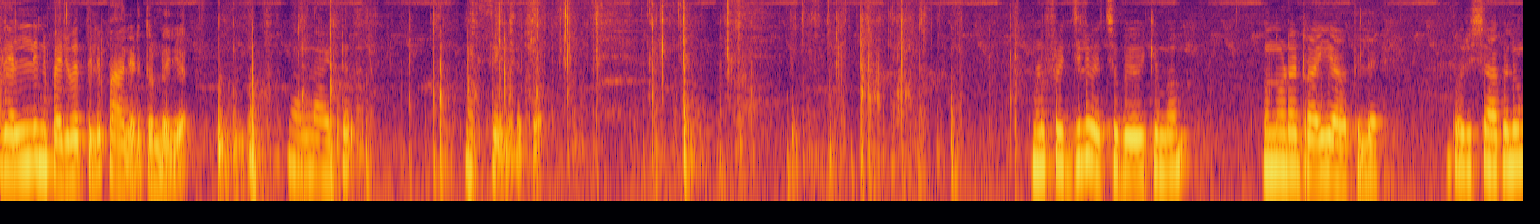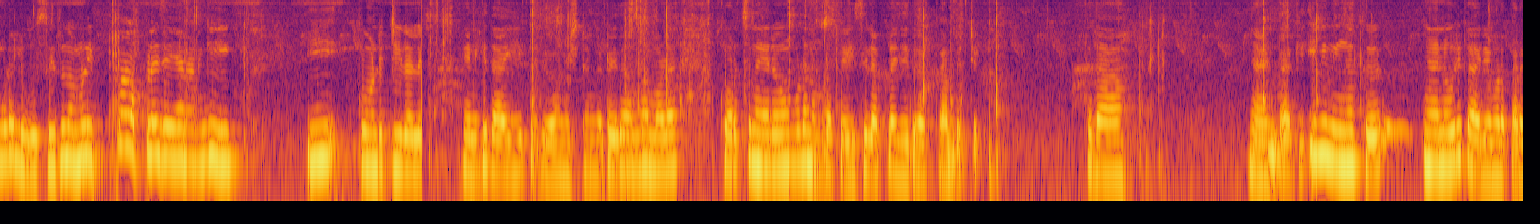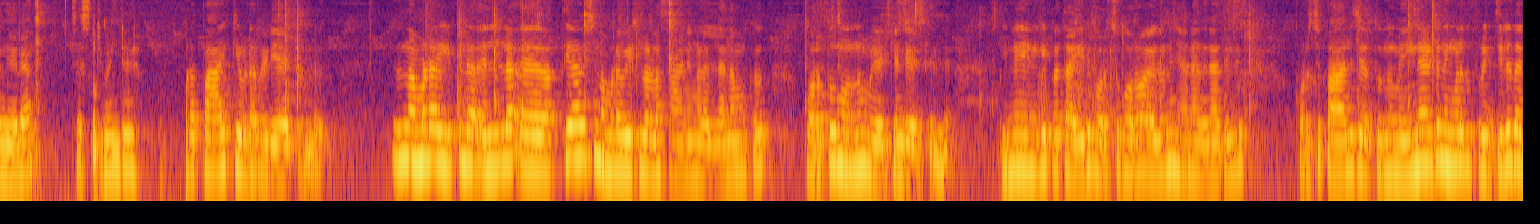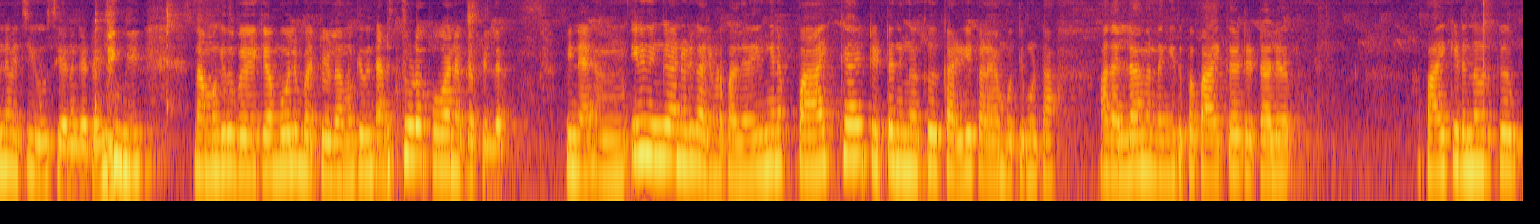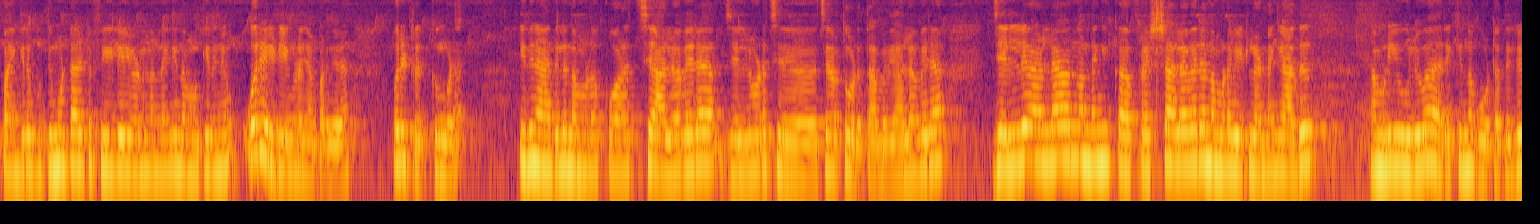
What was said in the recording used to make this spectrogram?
വെല്ലിന് പരുവത്തിൽ പാലെടുത്തുകൊണ്ട് വരിക. നന്നായിട്ട് മിക്സ് ചെയ്തെടുക്കുക നമ്മൾ ഫ്രിഡ്ജിൽ വെച്ച് ഉപയോഗിക്കുമ്പം ഒന്നുകൂടെ ഡ്രൈ ആവത്തില്ലേ? അപ്പോൾ ഒരു ശകലവും കൂടെ ലൂസ് ചെയ്ത് നമ്മൾ ഇപ്പോൾ അപ്ലൈ ചെയ്യാനാണെങ്കിൽ ഈ ഈ ക്വാണ്ടിറ്റിയിലല്ലേ എനിക്കിതാ ഈ പരുവാണ് ഇഷ്ടം കേട്ടോ. ഇതാകുമ്പോൾ നമ്മളെ കുറച്ച് നേരവും കൂടെ നമ്മുടെ ഫേസിൽ അപ്ലൈ ചെയ്ത് വെക്കാൻ പറ്റും. ഇതാ ഞാൻ ഉണ്ടാക്കി. ഇനി നിങ്ങൾക്ക് ഞാൻ ഒരു കാര്യം കൂടെ പറഞ്ഞുതരാം. Just minute. നമ്മുടെ പായ്ക്ക് ഇവിടെ റെഡി ആയിട്ടുണ്ട്. ഇത് നമ്മുടെ വീട്ടിൽ എല്ലാ അത്യാവശ്യം നമ്മുടെ വീട്ടിലുള്ള സാധനങ്ങളെല്ലാം. നമുക്ക് പുറത്തുനിന്നൊന്നും മേടിക്കേണ്ടി വരത്തില്ല. പിന്നെ എനിക്കിപ്പോൾ തൈര് കുറച്ച് കുറവായതുകൊണ്ട് ഞാൻ അതിനകത്തിൽ കുറച്ച് പാൽ ചേർത്തുന്നു. മെയിനായിട്ട് നിങ്ങളിത് ഫ്രിഡ്ജിൽ തന്നെ വെച്ച് യൂസ് ചെയ്യണം കേട്ടോ. ഇല്ലെങ്കിൽ നമുക്കിത് ഉപയോഗിക്കാൻ പോലും പറ്റില്ല നമുക്കിതിന്റെ അടുത്തൂടെ പോകാനൊക്കത്തില്ല. പിന്നെ ഇനി നിങ്ങൾ ഞാനൊരു കാര്യം കൂടെ പറഞ്ഞുതരാം. ഇങ്ങനെ പായ്ക്കായിട്ടിട്ട് നിങ്ങൾക്ക് കഴുകി കളയാൻ ബുദ്ധിമുട്ടാണ് അതല്ല എന്നുണ്ടെങ്കിൽ ഇതിപ്പോൾ പായ്ക്കായിട്ടിട്ടാൽ പായ്ക്കിടുന്നവർക്ക് ഭയങ്കര ബുദ്ധിമുട്ടായിട്ട് ഫീൽ ചെയ്യണമെന്നുണ്ടെങ്കിൽ നമുക്കിതിന് ഒരു ഐഡിയയും കൂടെ ഞാൻ പറഞ്ഞുതരാം. ഒരു ട്രിക്കും കൂടെ. ഇതിനതിൽ നമ്മൾ കുറച്ച് അലോവേര ജെല്ലൂടെ ചേർത്ത് കൊടുത്താൽ മതി. അലോവേര ജെല്ല് അല്ല എന്നുണ്ടെങ്കിൽ ഫ്രഷ് അലോവേര നമ്മുടെ വീട്ടിലുണ്ടെങ്കിൽ അത് നമ്മുടെ ഈ ഉലുവ അരയ്ക്കുന്ന കൂട്ടത്തിൽ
